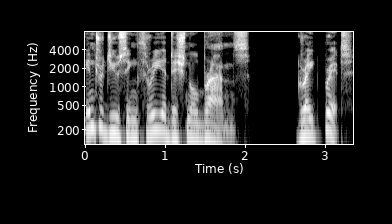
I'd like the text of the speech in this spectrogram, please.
introducing three additional brands. Great Brit,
